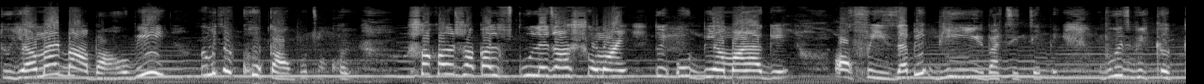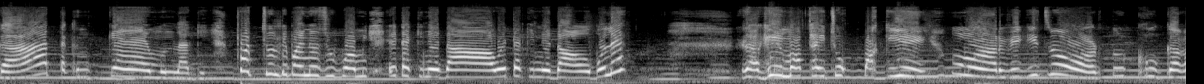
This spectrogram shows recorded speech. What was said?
তুই আমার বাবা হবি আমি তো খোকা হব তখন। সকাল সকাল স্কুলে যাওয়ার সময় তুই উঠবি আমার আগে। অফিস যাবি, ভিড় বাসে চেপে। বুঝবি খোকা, তখন কেমন লাগে? পথ চলতে পারি না যুব আমি। এটা কিনে দাও, এটা কিনে দাও বলে রাগে মাথায় চোখ পাকিয়ে মারবে কি চোর? তোর খোকার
